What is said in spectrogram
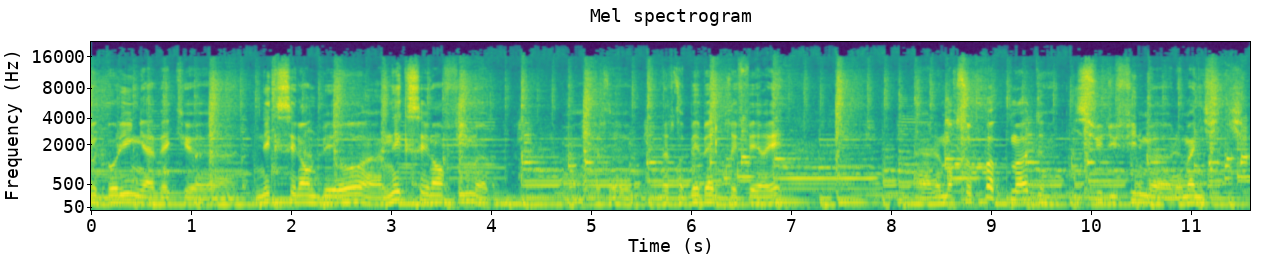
Claude Bowling avec euh, une excellente BO, un excellent film, euh, notre, notre préféré, euh, le morceau Pop Mode issu du film Le Magnifique.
